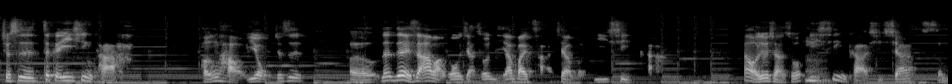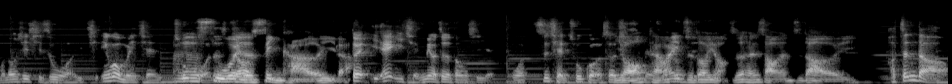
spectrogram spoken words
就是这个 eSIM 卡很好用，就是。呃，那那也是阿玛跟我讲说，你要不要查一下我们 eSIM 卡？那我就想说，eSIM 卡是加什么东西？其实我以前，因为我们以前出国的时候，数位的 SIM 卡而已啦。对，哎，以前没有这个东西。我之前出国的时候有，台湾一直都有，只是很少人知道而已。哦，真的哦，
